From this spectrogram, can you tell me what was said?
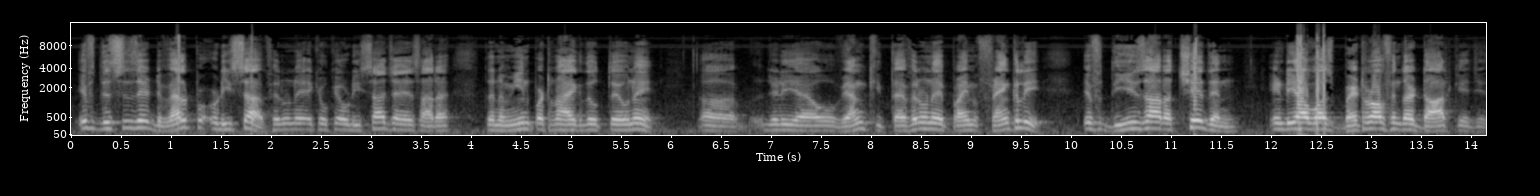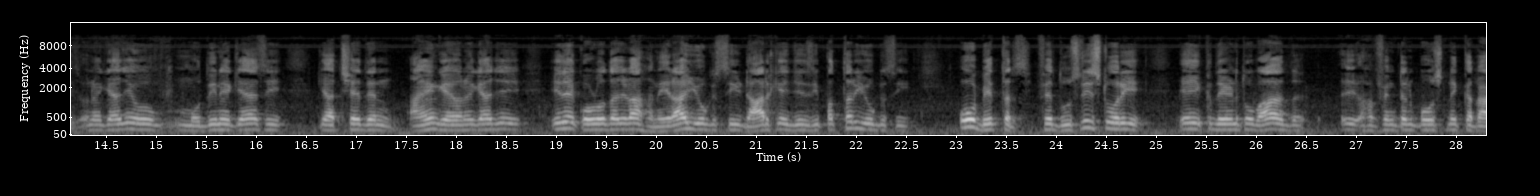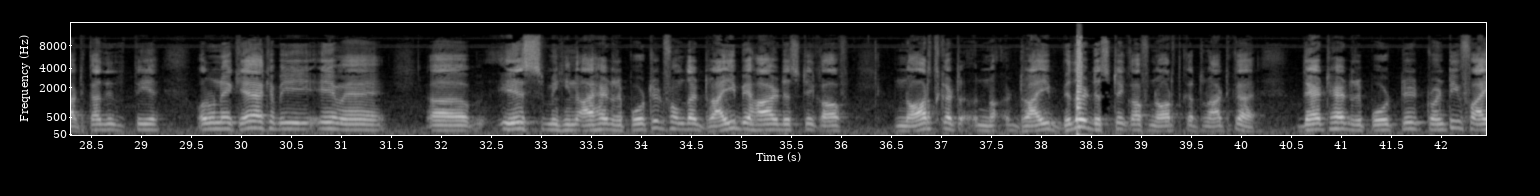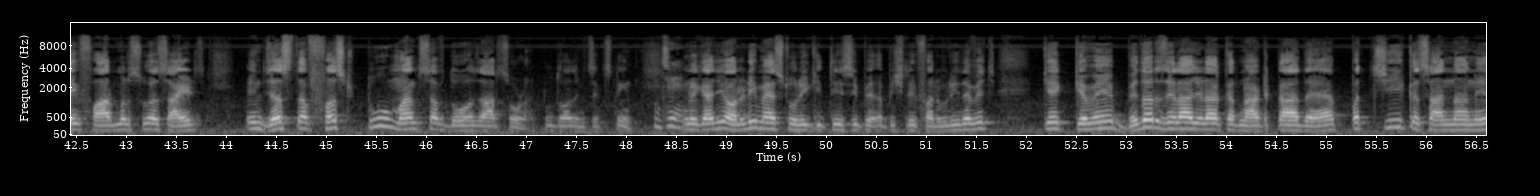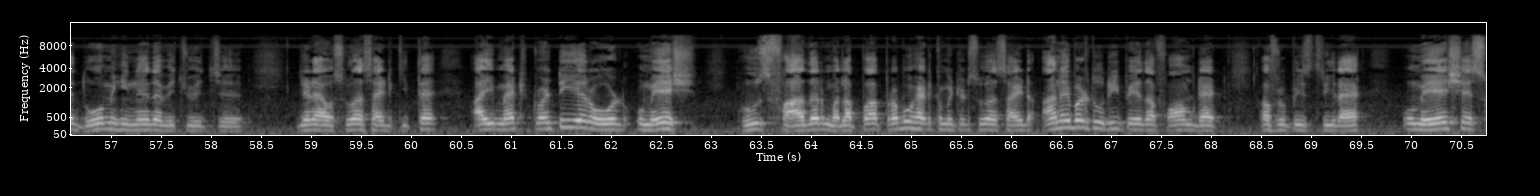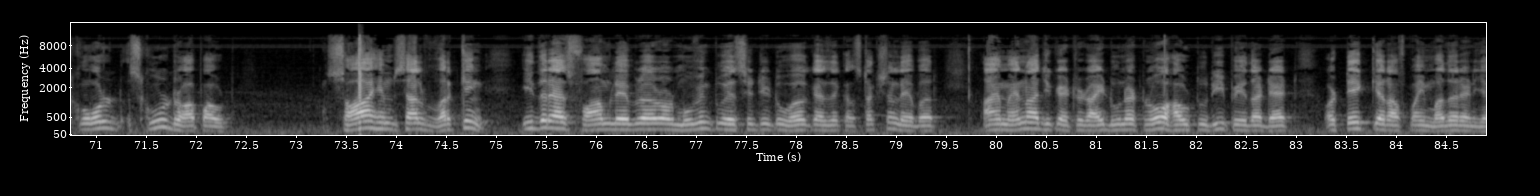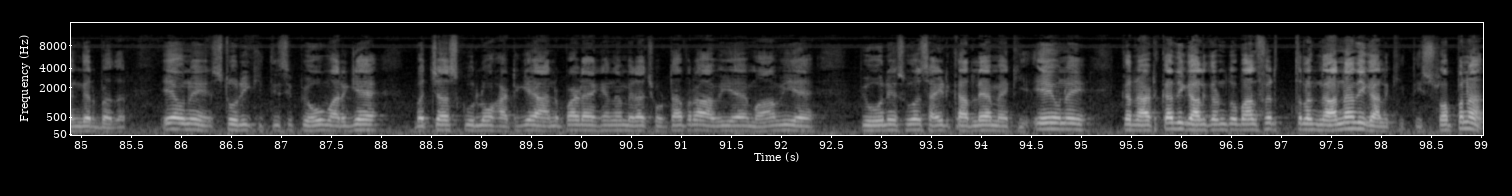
if this is a develop Odisha ਫਿਰ ਉਹਨੇ, ਕਿਉਂਕਿ ਓਡੀਸ਼ਾ ਚ ਹੈ ਸਾਰਾ, ਤੇ ਨਵੀਨ ਪਟਨਾਇਕ ਦੇ ਉੱਤੇ ਉਹਨੇ ਜਿਹੜੀ ਹੈ ਉਹ ਵਿਅੰਗ ਕੀਤਾ ਫਿਰ ਉਹਨੇ prime frankly if these are achhe din India was better off in the dark ages ਉਹਨੇ ਕਿਹਾ ਜੀ, ਉਹ ਮੋਦੀ ਨੇ ਕਿਹਾ ਸੀ ਕਿ ਅੱਛੇ ਦਿਨ ਆਏਗੇ। ਉਹਨੇ ਕਿਹਾ ਜੀ, ਇਹਦੇ ਕੋਲੋਂ ਤਾਂ ਜਿਹੜਾ ਹਨੇਰਾ ਯੁੱਗ ਸੀ ਡਾਰਕ ਏਜਸ ਸੀ, ਪੱਥਰ ਯੁੱਗ ਸੀ ਉਹ ਬਿਹਤਰ ਸੀ। ਫਿਰ ਦੂਸਰੀ ਸਟੋਰੀ ਇਹ ਇੱਕ ਦੇਣ ਤੋਂ ਬਾਅਦ ਹਫਿੰਗਟਨ ਪੋਸਟ ਨੇ ਕਰਨਾਟਕਾ ਦੀ ਦਿੱਤੀ ਹੈ ਔਰ ਉਹਨੇ ਕਿਹਾ ਕਿ ਵੀ ਇਹ ਮੈਂ ਇਸ ਮਹੀਨਾ I had reported from the dry Bidar district of north dry bidar district of north karnataka that had reported 25 farmer suicides in just the first 2 months of 2016 2016 ਜੀ। ਉਹਨੇ ਕਿਹਾ ਜੀ ਆਲਰੇਡੀ ਮੈਂ ਸਟੋਰੀ ਕੀਤੀ ਸੀ ਪਿਛਲੀ ਫਰਵਰੀ ਦੇ ਵਿੱਚ। ਕਿ ਕਿਵੇਂ ਬਿਦਰ ਜ਼ਿਲ੍ਹਾ ਜਿਹੜਾ ਕਰਨਾਟਕਾ ਦਾ ਹੈ 25 ਕਿਸਾਨਾਂ ਨੇ 2 ਮਹੀਨੇ ਦੇ ਵਿੱਚ ਵਿੱਚ ਜਿਹੜਾ ਉਹ ਸੁਸਾਈਡ ਕੀਤਾ I met 20 year old Umesh whose father Malappa Prabhu had committed suicide, unable to repay the farm debt of rupees 3 lakh. Umesh, a school, school dropout, saw himself working either as farm laborer or moving to a city to work as a construction laborer. I am uneducated. I do not know how to repay the debt or take care of my mother and younger brother. ਇਹ ਉਹਨੇ story ਕੀਤੀ ਸੀ ਪਿਓ ਮਰ ਗਿਆ ਬੱਚਾ ਸਕੂਲੋਂ ਹਟ ਗਿਆ ਅਨਪੜ੍ਹ ਹੈ ਕਹਿੰਦਾ ਮੇਰਾ ਛੋਟਾ ਭਰਾ ਵੀ ਹੈ ਮਾਂ ਵੀ ਹੈ ਪਿਓ ਨੇ ਸੁਸਾਈਡ ਕਰ ਲਿਆ ਮੈਂ ਕੀ ਇਹ ਉਹਨੇ ਕਰਨਾਟਕਾ ਦੀ ਗੱਲ ਕਰਨ ਤੋਂ ਬਾਅਦ ਫਿਰ ਤੇਲੰਗਾਨਾ ਦੀ ਗੱਲ ਕੀਤੀ Swapna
